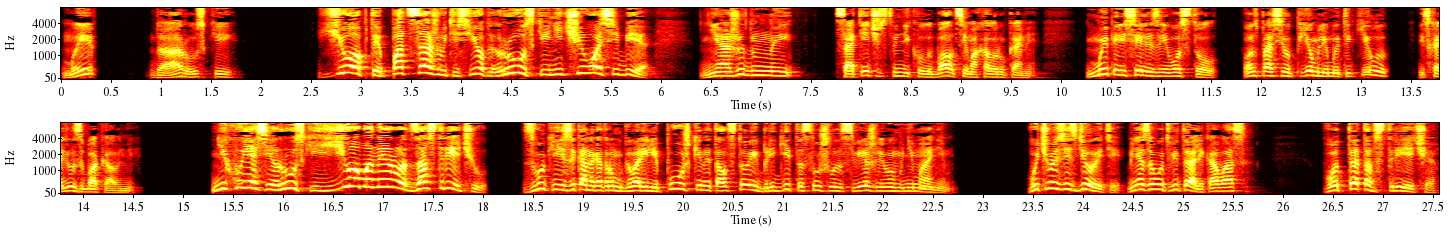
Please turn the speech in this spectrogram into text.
Мы? Да, русские. Ёпты, подсаживайтесь, ёпты, русские, ничего себе! Неожиданный соотечественник улыбался и махал руками. Мы пересели за его стол. Он спросил, пьем ли мы текилу, и сходил за бокалами. «Нихуя себе русский! ебаный рот! За встречу!» Звуки языка, на котором говорили Пушкин и Толстой, Бригитта слушала с вежливым вниманием. «Вы чего здесь делаете? Меня зовут Виталик, а вас?» «Вот это встреча!»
